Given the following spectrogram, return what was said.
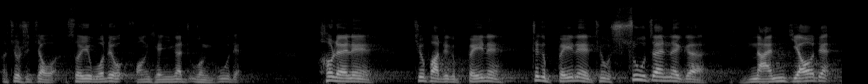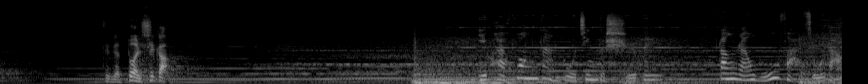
啊就是叫我，所以我的房钱应该稳固的。后来呢，就把这个碑呢，这个碑呢就竖在那个。南郊的这个断石岗，一块荒诞不经的石碑，当然无法阻挡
